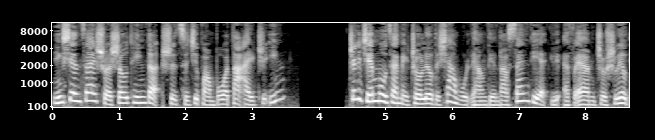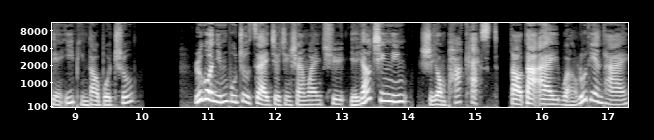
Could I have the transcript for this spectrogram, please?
您现在所收听的是慈济广播《大爱之音》这个节目，在每周六的下午两点到三点，于 FM 九十六点一频道播出。如果您不住在旧金山湾区，也邀请您使用 Podcast 到大爱网络电台，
